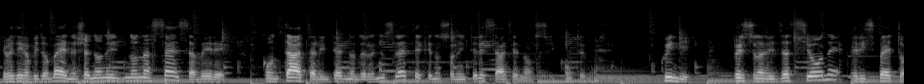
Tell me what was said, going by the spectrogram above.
Avete capito bene? Cioè non, è, non ha senso avere contatti all'interno della newsletter che non sono interessati ai nostri contenuti. Quindi personalizzazione, rispetto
